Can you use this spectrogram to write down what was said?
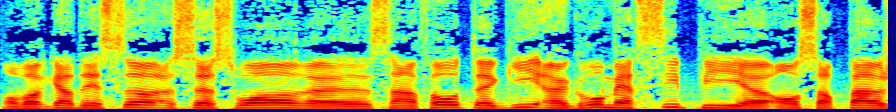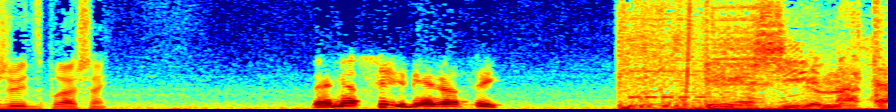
On va regarder ça ce soir euh, sans faute. Guy, un gros merci, puis euh, on se reparle jeudi prochain. Ben merci, bien gentil. Énergie le matin.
